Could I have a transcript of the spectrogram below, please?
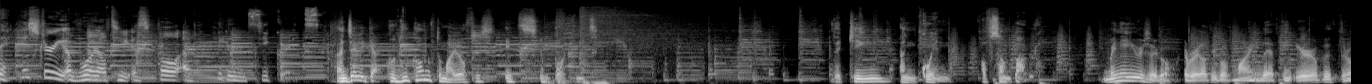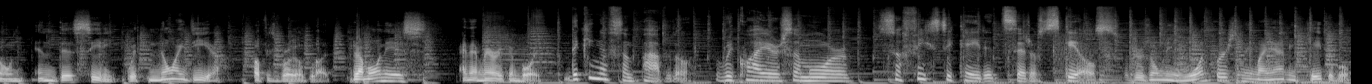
The history of royalty is full of hidden secrets. Angelica, could you come to my office? It's important. The king and queen of San Pablo. Many years ago, a relative of mine left the heir of the throne in this city with no idea of his royal blood. Ramone is an American boy. The King of San Pablo requires a more sophisticated set of skills. But there's only one person in Miami capable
